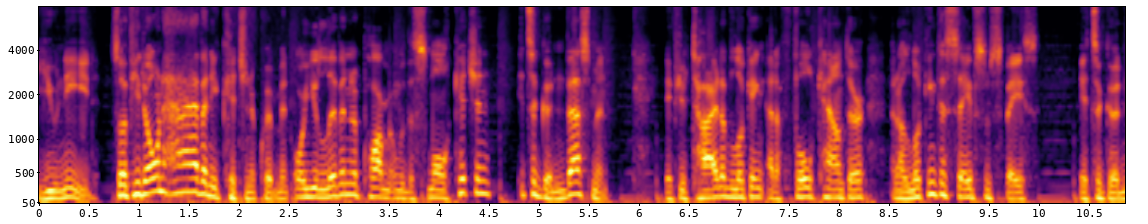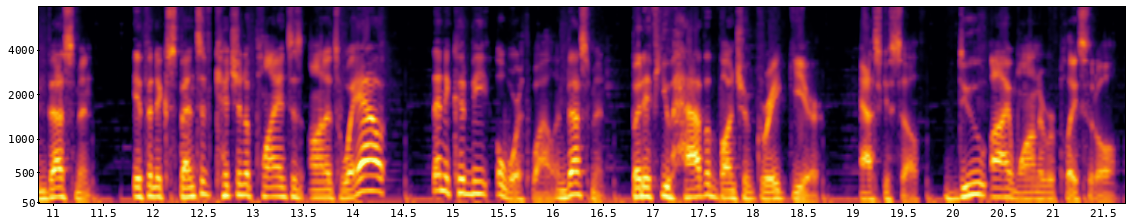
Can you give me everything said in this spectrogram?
you need. So if you don't have any kitchen equipment or you live in an apartment with a small kitchen, it's a good investment. If you're tired of looking at a full counter and are looking to save some space, it's a good investment. If an expensive kitchen appliance is on its way out, then it could be a worthwhile investment. But if you have a bunch of great gear, ask yourself, do I want to replace it all?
